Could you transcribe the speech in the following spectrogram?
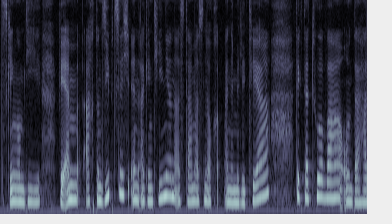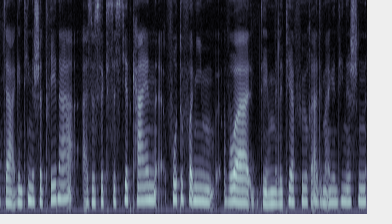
Das ging um die WM 78 in Argentinien, als damals noch eine Militärdiktatur war. Und da hat der argentinische Trainer, also es existiert kein Foto von ihm, wo er dem Militärführer, dem argentinischen,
